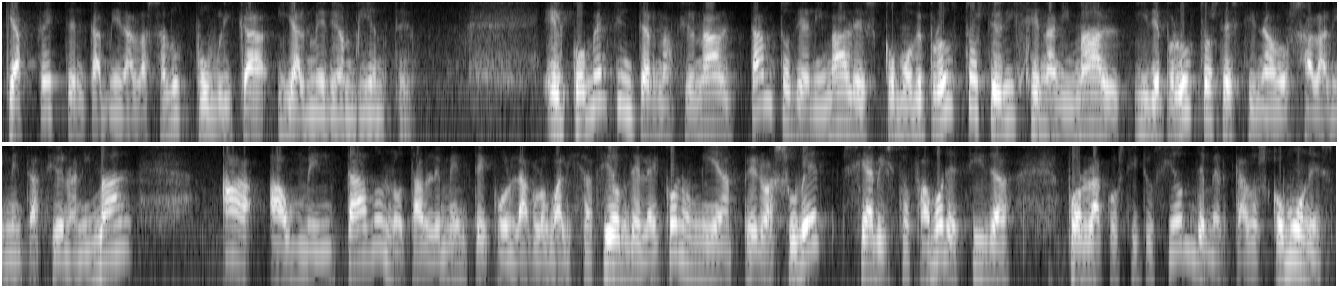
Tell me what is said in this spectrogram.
que afecten también a la salud pública y al medio ambiente. El comercio internacional, tanto de animales como de productos de origen animal y de productos destinados a la alimentación animal, ha aumentado notablemente con la globalización de la economía, pero a su vez se ha visto favorecida por la constitución de mercados comunes,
